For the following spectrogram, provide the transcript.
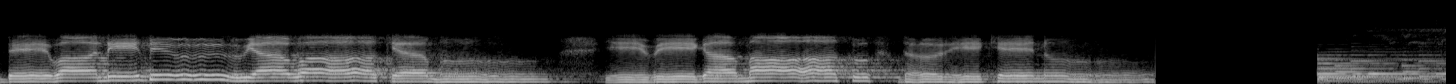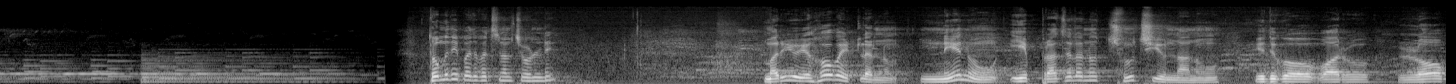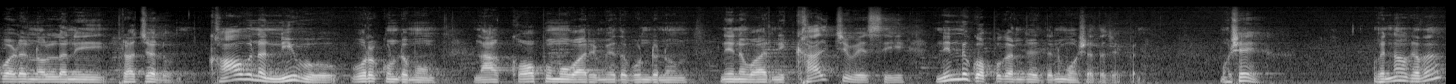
దేవాని దివ్యవాక్యము ఏవేగా మాకు దొరికెను. తొమ్మిది పది వచనాలు చూడండి. మరియు యహోవ ఇట్లను నేను ఈ ప్రజలను చూచి ఉన్నాను ఇదిగో వారు లోబడనొల్లని ప్రజలు. కావున నీవు ఊరకుండము నా కోపము వారి మీద ఉండును. నేను వారిని కాల్చివేసి నిన్ను గొప్పగా చేద్దని మోషతో చెప్పాను. మోషే విన్నావు కదా?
